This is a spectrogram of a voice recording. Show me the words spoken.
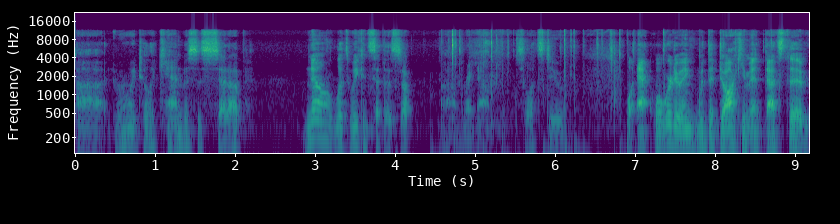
Uh, do we wait till the canvas is set up? No, let's we can set this up uh, right now. So let's do well. At, what we're doing with the document, that's the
